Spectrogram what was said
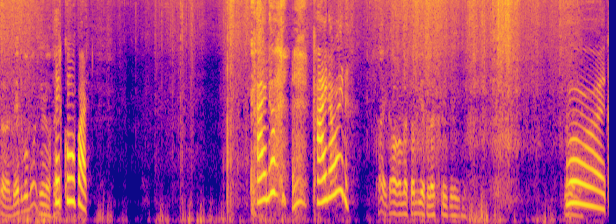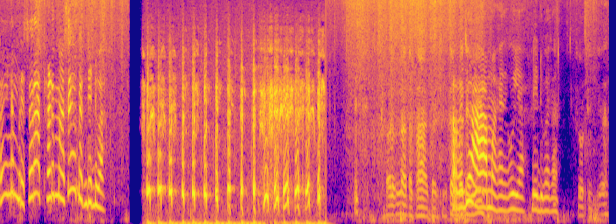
તો બહુ ઝીણો ઉપાડ. ખાઈ ન ખાઈ ન હોય ને ખાય ગામ હમણાં તબિયત લસડી ગઈ ઓય કઈ નંબરે સરા થડમાં છે બધે ડેડવા હળું ના તો ઘા કરશે હવે જો આમાં હે હુયા ડેડવા તા ચોટી ગયા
